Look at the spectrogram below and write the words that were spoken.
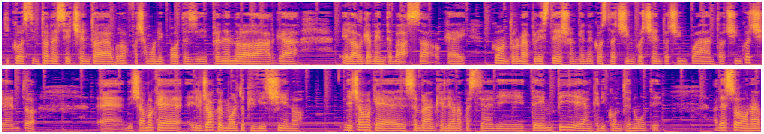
ti costa intorno ai 600 euro facciamo un'ipotesi prendendo la larga è largamente bassa, ok? Contro una PlayStation che ne costa 550 o 500, eh, diciamo che il gioco è molto più vicino. Diciamo che sembra anche lì una questione di tempi e anche di contenuti. Adesso una,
